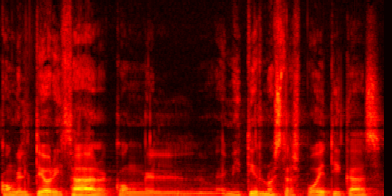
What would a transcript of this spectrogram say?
con el teorizar, con el emitir nuestras poéticas.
